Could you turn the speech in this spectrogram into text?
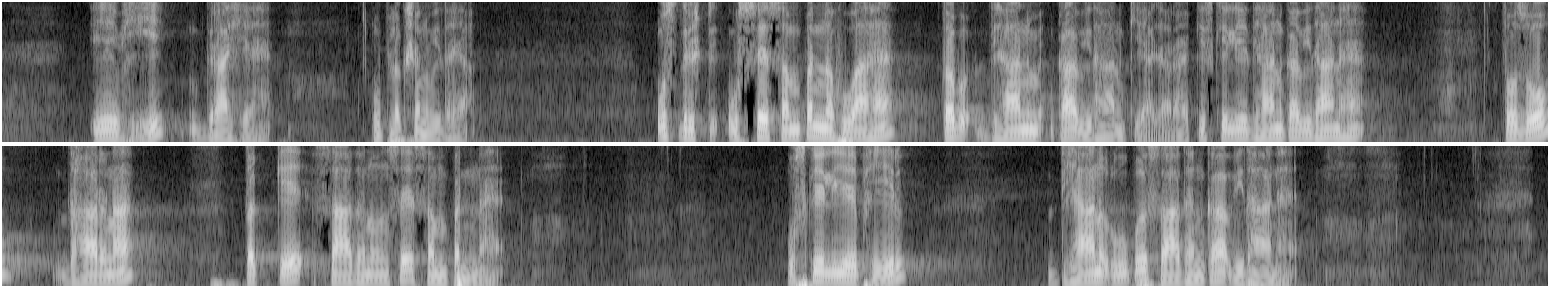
ये भी ग्राह्य है। उपलक्षण विधया उस दृष्टि, उससे संपन्न हुआ है, तब ध्यान का विधान किया जा रहा है। किसके लिए ध्यान का विधान है? तो जो धारणा तक के साधनों से संपन्न है, उसके लिए फिर ध्यान रूप साधन का विधान है।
